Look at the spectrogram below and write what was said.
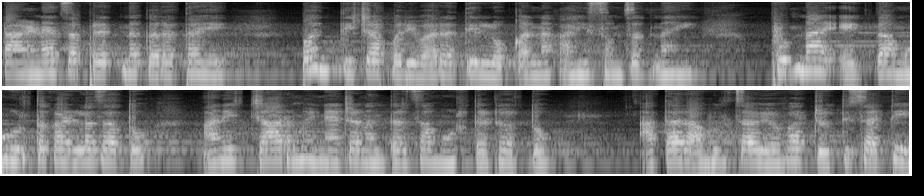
टाळण्याचा प्रयत्न करत आहे. पण तिच्या परिवारातील लोकांना काही समजत नाही. पुन्हा एकदा मुहूर्त काढला जातो आणि चार महिन्याच्या नंतरचा मुहूर्त ठरतो. आता राहुलचा व्यवहार ज्योतीसाठी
